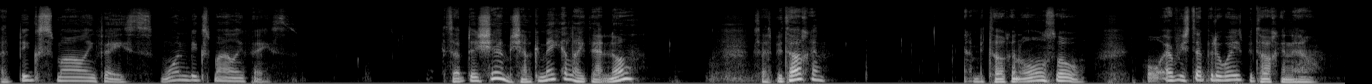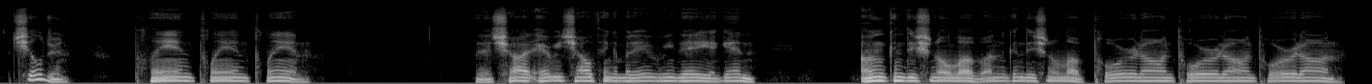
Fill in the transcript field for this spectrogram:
A big smiling face, one big smiling face. It's up to Hashem. Hashem can make it like that, no? So that's bitachon. And bitachon also. Oh, every step of the way is bitachon now. Children, plan, plan, plan. With that child, every child think about every day. Again, unconditional love, unconditional love. Pour it on, pour it on, pour it on.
